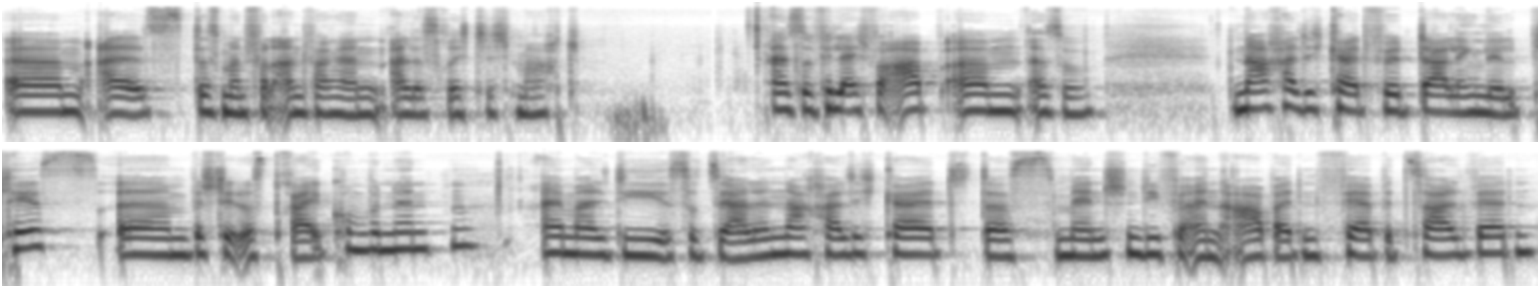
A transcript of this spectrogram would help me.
ähm, als dass man von Anfang an alles richtig macht. Also vielleicht vorab, ähm, also Nachhaltigkeit für Darling Little Place ähm, besteht aus drei Komponenten. Einmal die soziale Nachhaltigkeit, dass Menschen, die für einen arbeiten, fair bezahlt werden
